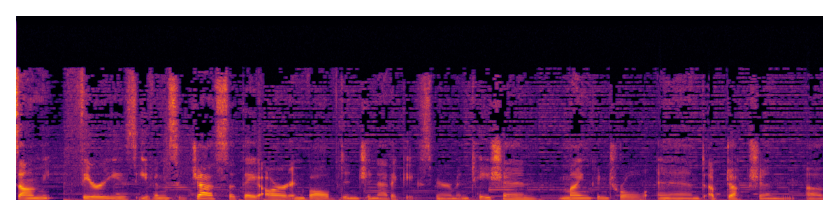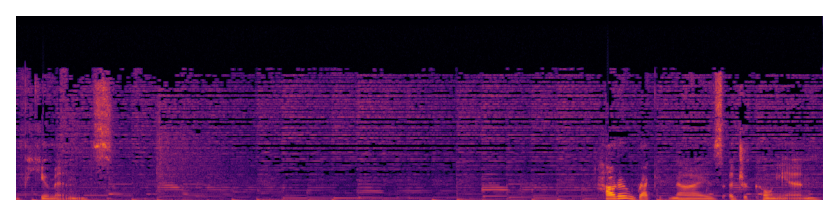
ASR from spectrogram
Some theories even suggest that they are involved in genetic experimentation, mind control, and abduction of humans. How to recognize a draconian.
